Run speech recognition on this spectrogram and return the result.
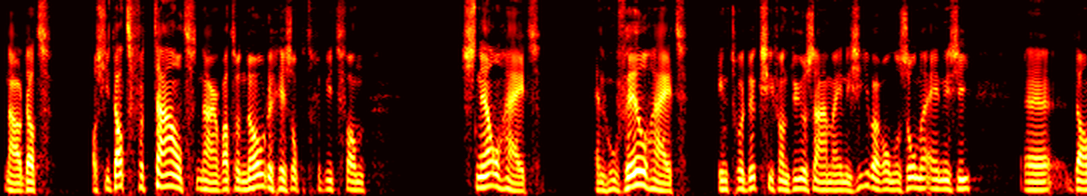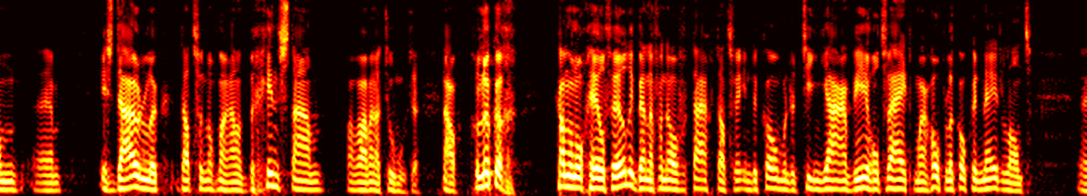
Nou, dat, als je dat vertaalt naar wat er nodig is op het gebied van snelheid en hoeveelheid introductie van duurzame energie, waaronder zonne-energie, uh, dan uh, is duidelijk dat we nog maar aan het begin staan van waar we naartoe moeten. Nou, gelukkig kan er nog heel veel. Ik ben ervan overtuigd dat we in de komende tien jaar wereldwijd, maar hopelijk ook in Nederland, uh,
